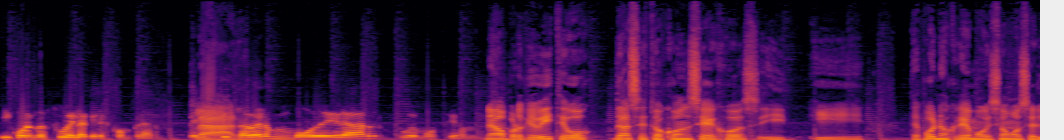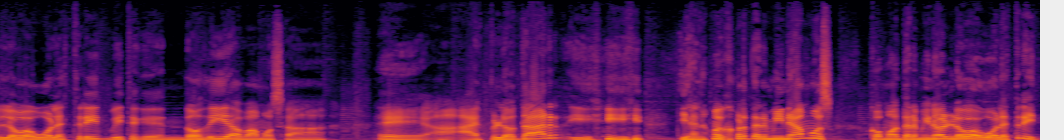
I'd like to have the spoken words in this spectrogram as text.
y cuando sube la querés comprar. Tenés Claro. que saber moderar tu emoción. No, porque viste, vos das estos consejos y, y después nos creemos que somos el lobo de Wall Street, viste que en dos días vamos a, eh, a, a explotar y, y- y a lo mejor terminamos como terminó el lobo de Wall Street.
